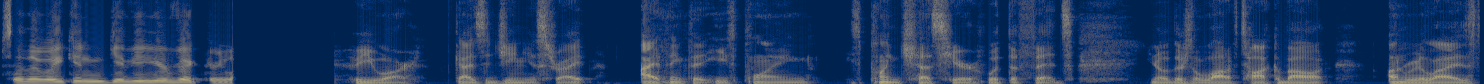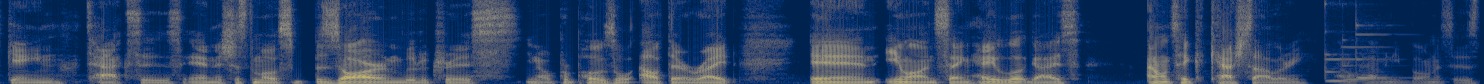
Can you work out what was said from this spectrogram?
so that we can give you your victory. Who you are, guy's a genius, right? I think that he's playing he's playing chess here with the feds. You know, there's a lot of talk about unrealized gain taxes, and it's just the most bizarre and ludicrous, you know, proposal out there, right? And Elon saying, "Hey, look, guys." I don't take a cash salary. I don't have any bonuses.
